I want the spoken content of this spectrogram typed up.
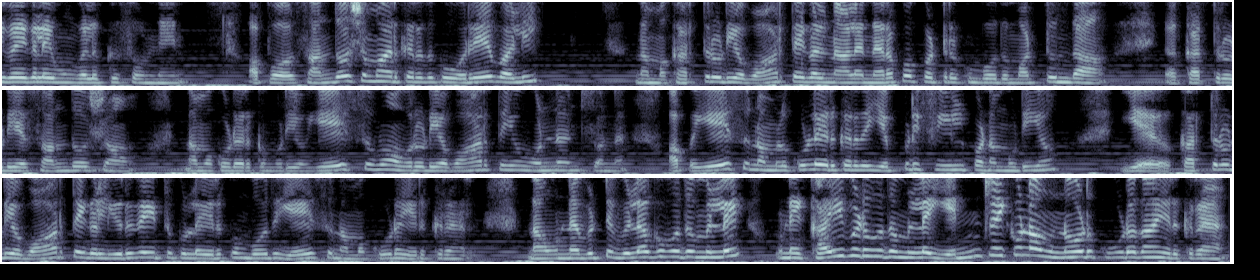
இவைகளை உங்களுக்கு சொன்னேன். அப்போ சந்தோஷமா இருக்கிறதுக்கு ஒரே வழி நம்ம கர்த்தருடைய வார்த்தைகள்னால நிரப்பப்பட்டிருக்கும் போது மட்டும்தான் கர்த்தருடைய சந்தோஷம் நம்ம கூட இருக்க முடியும். இயேசுவும் அவருடைய வார்த்தையும் ஒன்றுன்னு சொன்னேன். அப்போ இயேசு நம்மளுக்குள்ளே இருக்கிறதை எப்படி ஃபீல் பண்ண முடியும்? ஏ- கர்த்தருடைய வார்த்தைகள் இருதயத்துக்குள்ளே இருக்கும்போது இயேசு நம்ம கூட இருக்கிறார். நான் உன்னை விட்டு விலகுவதும் இல்லை உன்னை கைவிடுவதும் இல்லை என்றைக்கும் நான் உன்னோடு கூட தான் இருக்கிறேன்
